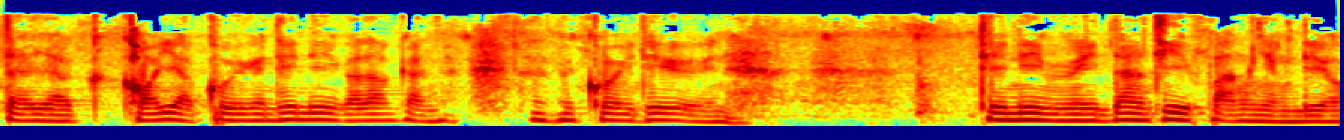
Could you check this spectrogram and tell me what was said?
แต่อยากขออยากคุยกันที่นี่ก็แล้วกัน ไปคุยที่อื่น ที่นี่มีหน้าที่ฟังอย่างเดียว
